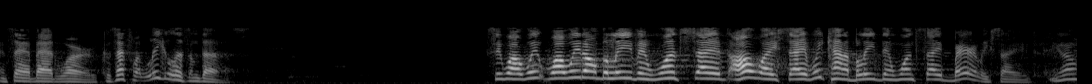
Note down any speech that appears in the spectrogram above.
and say a bad word. Because that's what legalism does. See, while we, while we don't believe in once saved, always saved, we kind of believed in once saved, barely saved. You know?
